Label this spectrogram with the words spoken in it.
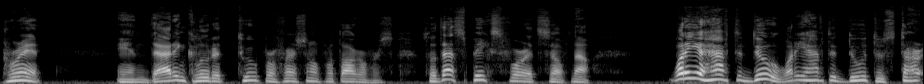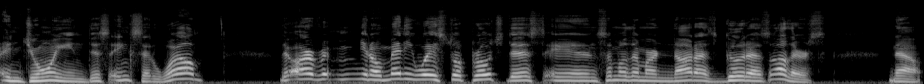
print and that included two professional photographers. So that speaks for itself. Now, what do you have to do? What do you have to do to start enjoying this inkset? Well, there are you know many ways to approach this, and some of them are not as good as others. Now,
